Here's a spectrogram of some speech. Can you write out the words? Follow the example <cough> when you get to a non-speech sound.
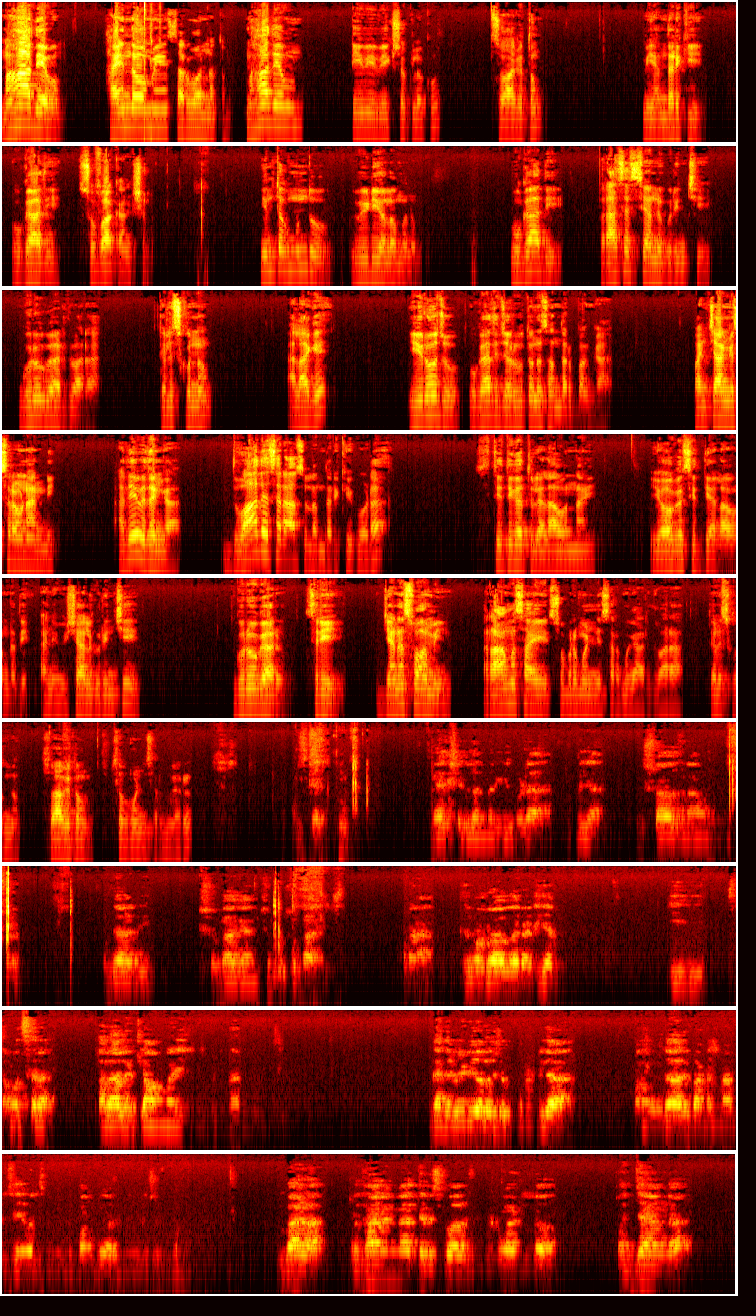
మహాదేవం. హైందవమే సర్వోన్నతం. మహాదేవం TV వీక్షకులకు స్వాగతం. మీ అందరికీ ఉగాది శుభాకాంక్షలు. ఇంతకుముందు వీడియోలో మనం ఉగాది ప్రాశస్యాన్ని గురించి గురువు గారి ద్వారా తెలుసుకున్నాం. అలాగే ఈరోజు ఉగాది జరుగుతున్న సందర్భంగా పంచాంగ శ్రవణాన్ని అదేవిధంగా ద్వాదశ రాసులందరికీ కూడా స్థితిగతులు ఎలా ఉన్నాయి యోగ సిద్ధి ఎలా ఉన్నది అనే విషయాల గురించి గురువుగారు శ్రీ జనస్వామి రామసాయి సుబ్రహ్మణ్య శర్మ గారి ద్వారా తెలుసుకుందాం. స్వాగతం సుబ్రహ్మణ్య శర్మ గారు. ప్రేక్షకులందరికీ కూడా ముందుగా విశ్వాసనామం ఉగాది శుభాకాంక్షలు శుభాకాంక్షలు తిరుమలరావు గారు అడిగారు ఈ సంవత్సర ఫలాలు ఎట్లా ఉన్నాయి దాని గురించి. గత వీడియోలో చెప్పుకున్నట్టుగా మనం ఉగాది పండుగ నాడు చేయవలసినటువంటి పనులు అన్ని కూడా చెప్పుకున్నాం. ఇవాళ ప్రధానంగా తెలుసుకోవాల్సినటువంటి వాటిల్లో పంచాంగ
